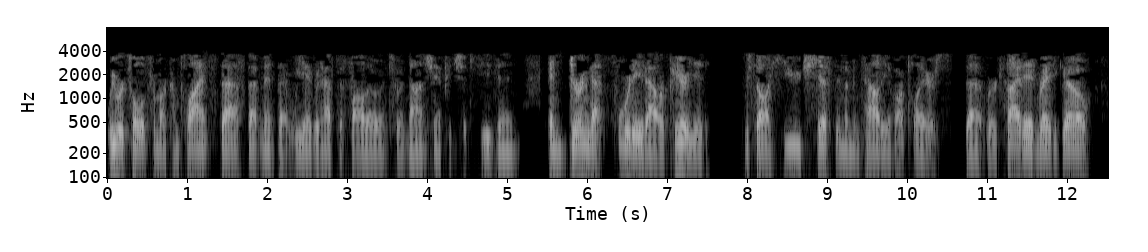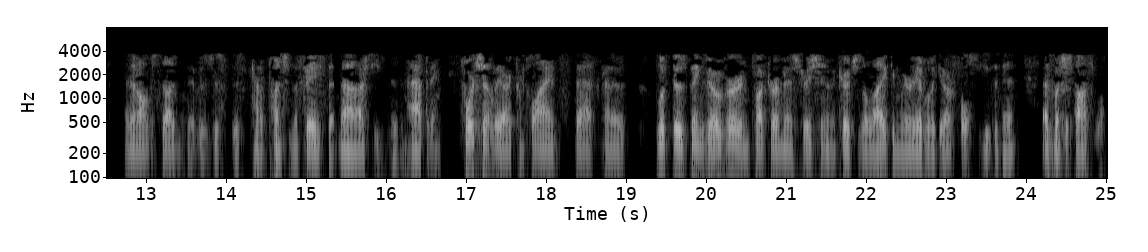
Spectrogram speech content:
We were told from our compliance staff that meant that we would have to follow into a non-championship season. And during that 48 hour period, we saw a huge shift in the mentality of our players that were excited, ready to go. And then all of a sudden it was just this kind of punch in the face that now our season isn't happening. Fortunately, our compliance staff kind of looked those things over and talked to our administration and the coaches alike, and we were able to get our full season in as much as possible.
